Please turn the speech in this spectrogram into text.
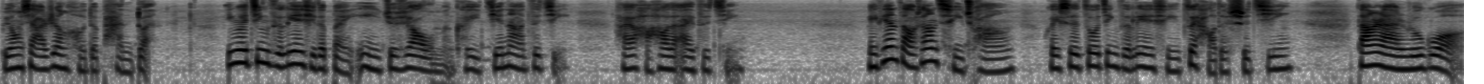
不用下任何的判断，因为镜子练习的本意就是要我们可以接纳自己，还要好好的爱自己。每天早上起床会是做镜子练习最好的时机。当然，如果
